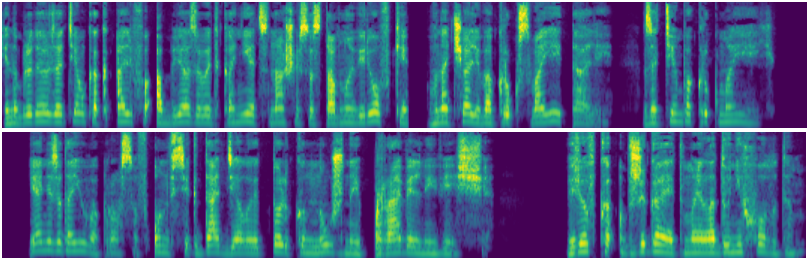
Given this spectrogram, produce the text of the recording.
я наблюдаю за тем, как Альфа обвязывает конец нашей составной веревки вначале вокруг своей талии, затем вокруг моей. Я не задаю вопросов, он всегда делает только нужные, правильные вещи. Веревка обжигает мои ладони холодом,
